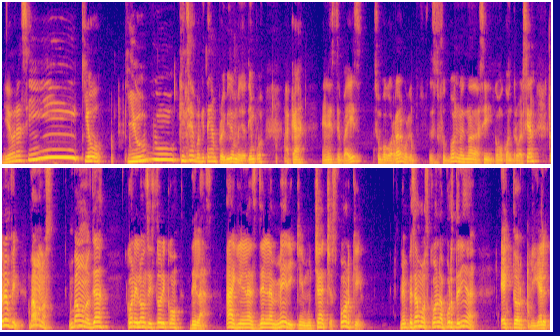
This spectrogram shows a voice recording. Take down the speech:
Y ahora sí. ¿Qué ¿Quién sabe por qué tengan prohibido el medio tiempo acá en este país? Es un poco raro porque pues, es fútbol, no es nada así como controversial. Pero en fin, vámonos. Vámonos ya con el once histórico de las Águilas del América, muchachos. Porque empezamos con la portería. Héctor Miguel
